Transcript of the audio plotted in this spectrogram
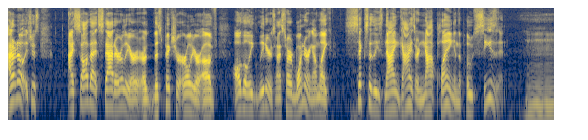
I don't know. It's just I saw that stat earlier, or this picture earlier of all the league leaders, and I started wondering. I'm like, six of these nine guys are not playing in the postseason. Mm-hmm.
